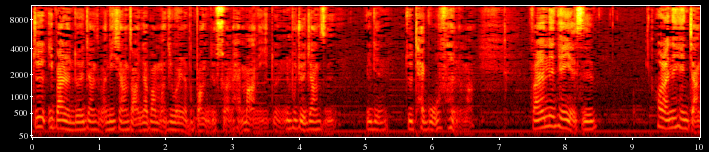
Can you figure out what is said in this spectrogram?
就是一般人都会这样子嘛，你想找人家帮忙，结果人家不帮你就算了，还骂你一顿，你不觉得这样子有点就太过分了吗？反正那天也是。后来那天讲，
